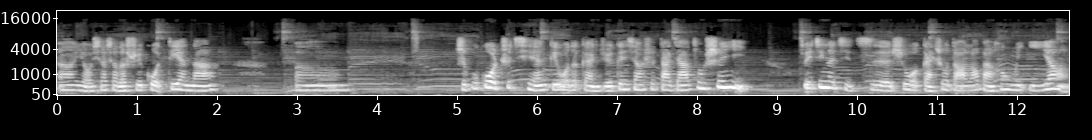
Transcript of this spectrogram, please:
嗯，有小小的水果店呐，嗯，只不过之前给我的感觉更像是大家做生意，最近的几次是我感受到老板和我们一样。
